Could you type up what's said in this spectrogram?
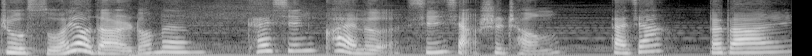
祝所有的耳朵们开心快乐，心想事成！大家拜拜。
